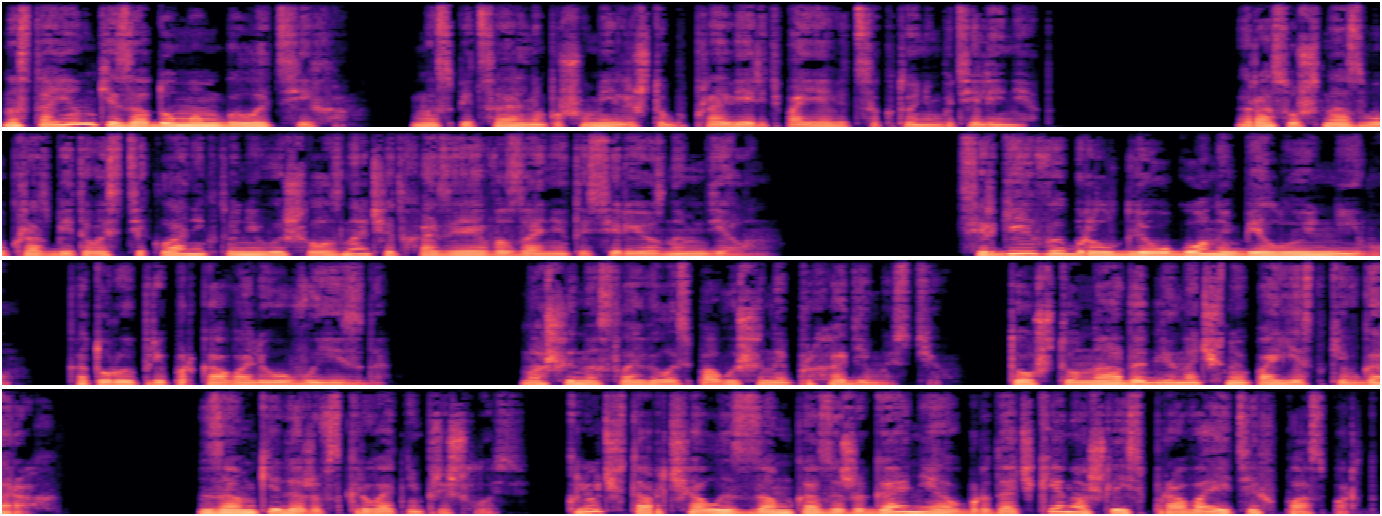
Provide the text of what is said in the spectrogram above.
На стоянке за домом было тихо. Мы специально пошумели, чтобы проверить, появится кто-нибудь или нет. Раз уж на звук разбитого стекла никто не вышел, значит, хозяева заняты серьезным делом. Сергей выбрал для угона белую Ниву, которую припарковали у выезда. Машина славилась повышенной проходимостью. То, что надо для ночной поездки в горах. Замки даже вскрывать не пришлось. Ключ торчал из замка зажигания, в бардачке нашлись права и техпаспорт.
